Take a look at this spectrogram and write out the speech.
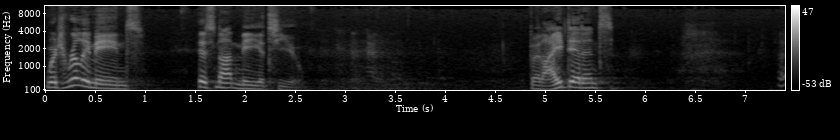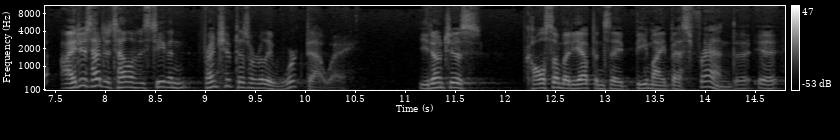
Which really means it's not me, it's you. But I didn't. I just had to tell him, that Stephen, friendship doesn't really work that way. You don't just call somebody up and say, be my best friend. Uh, it,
